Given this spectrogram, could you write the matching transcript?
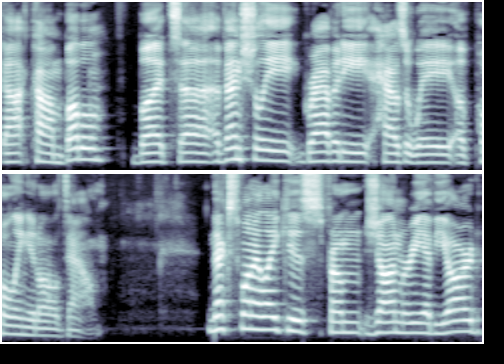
dot com bubble, but uh, eventually gravity has a way of pulling it all down. Next one I like is from Jean Marie Eveillard.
